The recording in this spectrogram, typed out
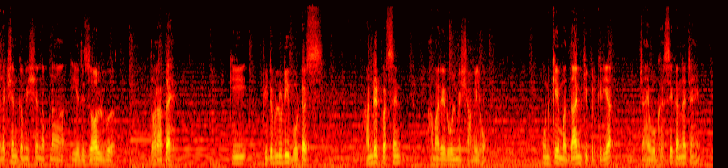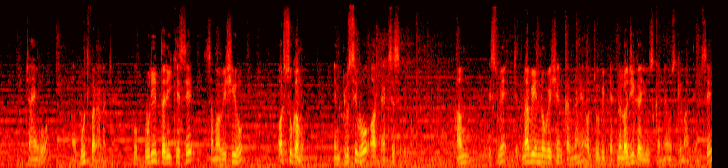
इलेक्शन कमीशन अपना ये रिजॉल्व दोहराता है कि पीडब्ल्यूडी वोटर्स 100 परसेंट हमारे रोल में शामिल हों। उनके मतदान की प्रक्रिया चाहे वो घर से करना चाहें, चाहे वो बूथ पर आना चाहें वो पूरी तरीके से समावेशी हो और सुगम हो इंक्लूसिव हो और एक्सेसिबल हो हम इसमें जितना भी इनोवेशन करना है और जो भी टेक्नोलॉजी का यूज़ करना है उसके माध्यम से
